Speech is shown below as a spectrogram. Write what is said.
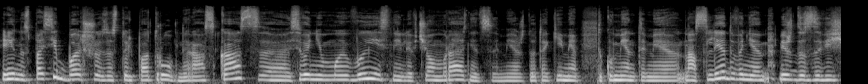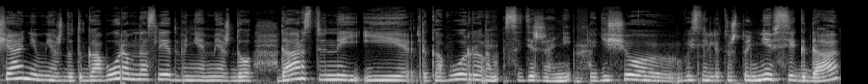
Ирина, спасибо большое за столь подробный рассказ. Сегодня мы выяснили, в чем разница между такими документами наследования, между завещанием, между договором наследования, между дарственной и договором содержания. Еще выяснили то, что не всегда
